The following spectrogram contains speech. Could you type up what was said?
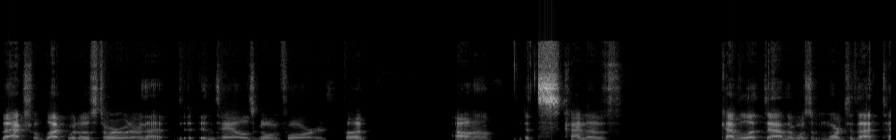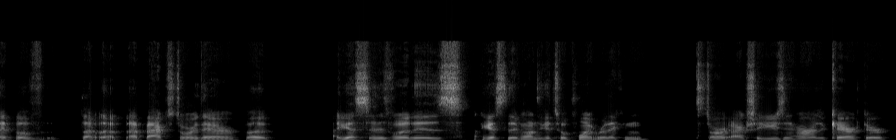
the actual black widow story whatever that entails going forward. But i don't know. It's kind of kind of a letdown. There wasn't more to that type of that, that that backstory there, but I guess it is what it is. I guess they wanted to get to a point where they can start actually using her as a character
